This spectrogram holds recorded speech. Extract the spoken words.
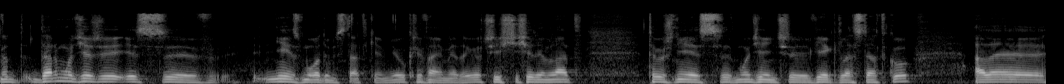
No, Dar Młodzieży jest, w- nie jest młodym statkiem, nie ukrywajmy tego. 37 lat to już nie jest młodzieńczy wiek dla statku, ale y,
